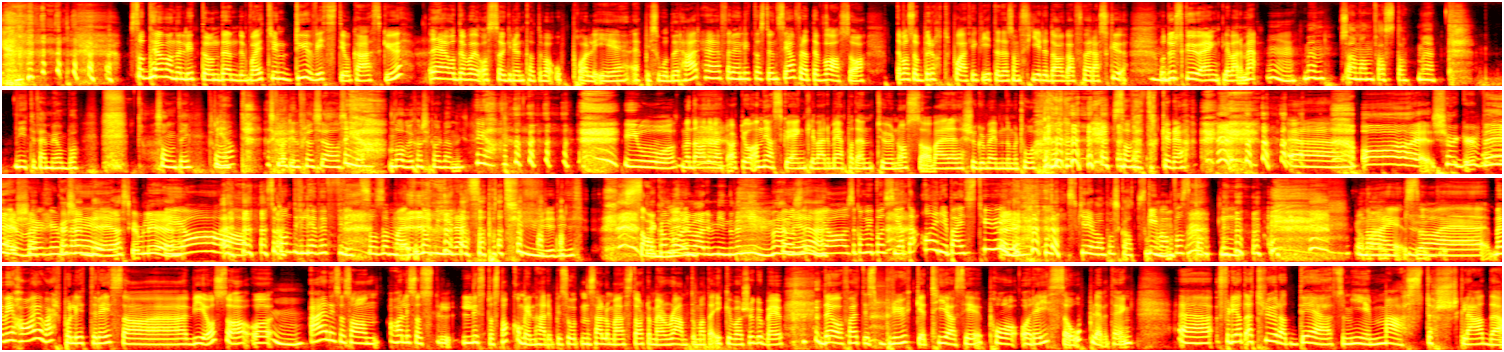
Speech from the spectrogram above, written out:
så det var nå litt om den Dubai-turen. Du visste jo hva jeg skulle. Eh, Og det var jo også grunnen til at det var opphold i episoder her eh, for en liten stund siden. For det var så, det var så brått på. Jeg fikk vite det som fire dager før jeg skulle. Og du skulle jo egentlig være med. Mm, men så er man fast, da, med ni til fem jobb og sånne ting. Så Ja. jeg skulle vært influenser, jeg Ja. Da hadde vi kanskje ikke vært venner. Jo, men det hadde vært artig. Og Anja skulle egentlig være med på den turen også, og være sugar Mame nummer to. Så vet dere det. Uh, Åh, sugar babe! Sugar Kanskje babe. det jeg skal bli? ja! Så kan du leve fritt sånn som meg, så kan vi reise på turer sammen. Du kan bare være min venninne med. Ja, så kan vi bare si at det er arbeidstur! Skriv han på skatten. Skriv han på skatten. Nei, så eh, Men vi har jo vært på litt reiser, eh, vi også. Og Mm. jeg liksom sånn, har å, lyst til å snakke om i denne episoden, selv om jeg starta med en rant om at jeg ikke var sugar babe. Det å faktisk bruke tida si på å reise og oppleve ting. Eh, fordi at jeg tror at det som gir meg størst glede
